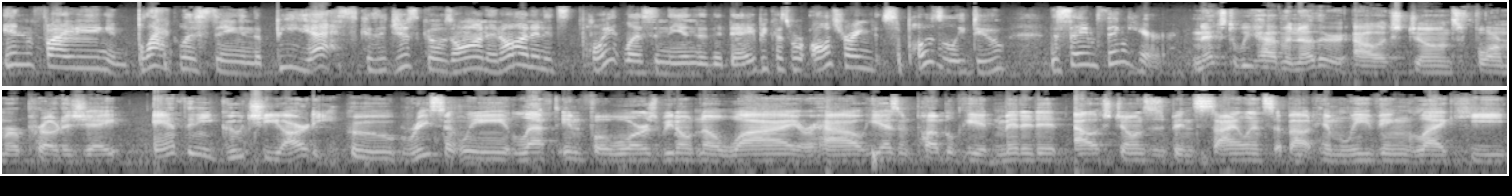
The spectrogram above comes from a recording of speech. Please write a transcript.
infighting and blacklisting and the BS because it just goes on and on and it's pointless in the end of the day because we're all trying to supposedly do the same thing here. Next, we have another Alex Jones former protege, Anthony Gucciardi, who recently left InfoWars. We don't know why or how. He hasn't publicly admitted it. Alex Jones has been silent about him leaving, like he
